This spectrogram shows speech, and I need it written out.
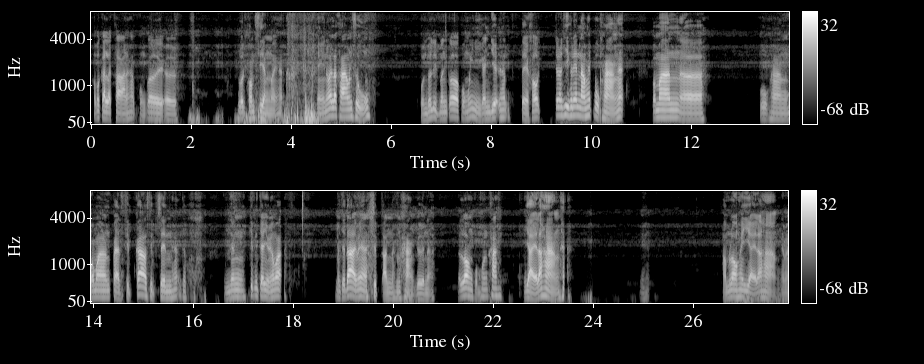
เขาประกันราคานะครับ ผมก็เลยเออลดความเสี่ยงหน่อยฮะ อย่างน้อยราคามันสูง ผลผลิตมันก็คงไม่หนีกันเยอะนะครับ แต่เขาเจ้าหน้าที่เขาแนะนำให้ปลูกห่างฮะประมาณเอ่อปลูกห่างประมาณแปดสิบเก้าสิบเซนฮะแต่ผมยังคิดในใจอยู่นะว่า มันจะได้ไหมสิบตันมันห่างเกินนะแล้วร่องผมค่อนข้างใหญ่และห่างฮะนี่ฮะทำร่องให้ใหญ่และห่างใช่ไหม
